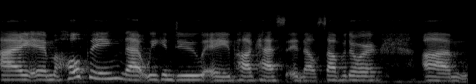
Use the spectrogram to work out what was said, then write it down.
I am hoping that we can do a podcast in El Salvador um,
